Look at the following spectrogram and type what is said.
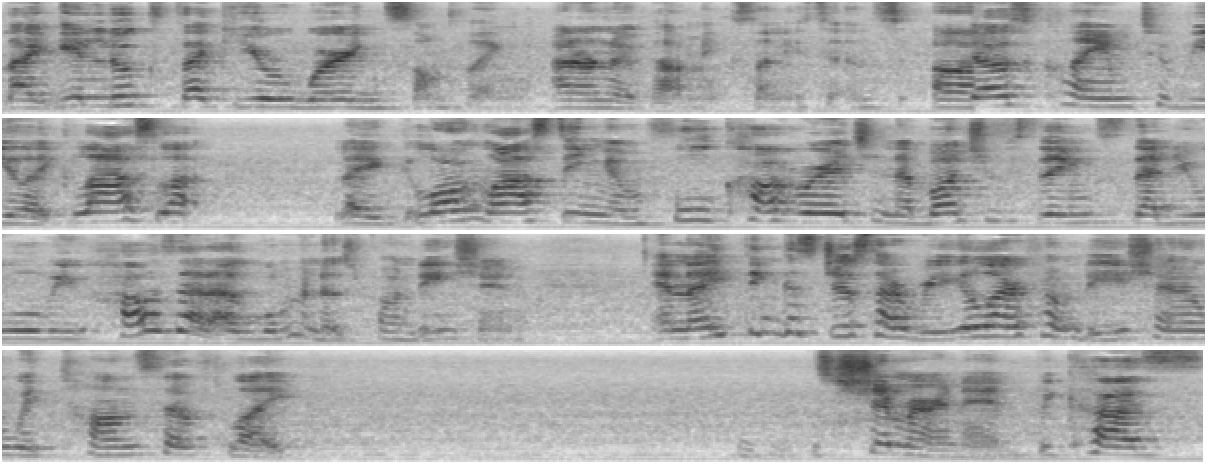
like it looks like you're wearing something. I don't know if that makes any sense. Uh, claim to be like last la like long lasting and full coverage and a bunch of things that you will be how is that a luminous foundation? And I think it's just a regular foundation with tons of like shimmer in it because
